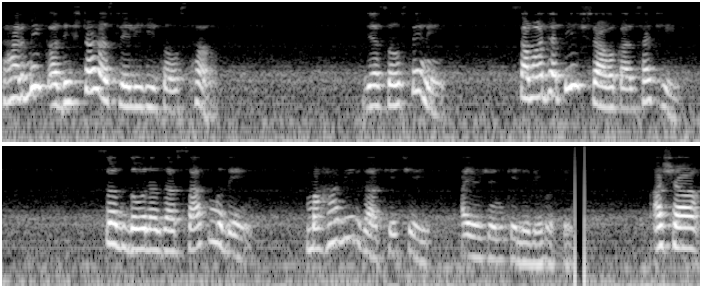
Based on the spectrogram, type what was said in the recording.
धार्मिक अधिष्ठान असलेली ही संस्था या संस्थेने समाजातील श्रावकांसाठी सन दोन हजार सात मध्ये महावीर गाथेचे आयोजन केलेले होते. अशा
